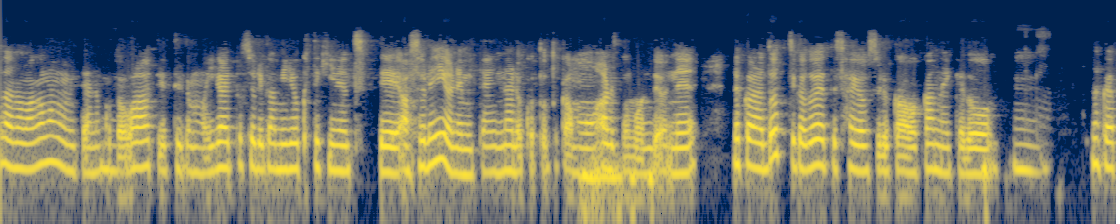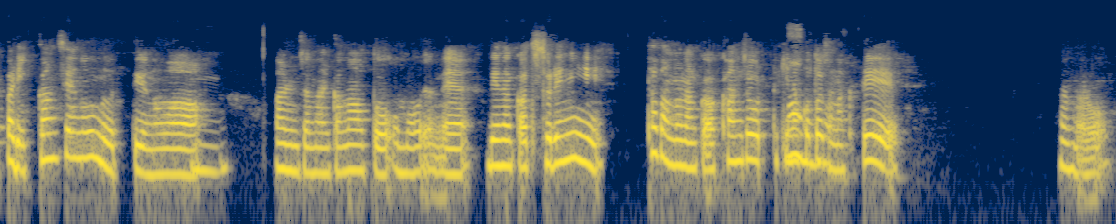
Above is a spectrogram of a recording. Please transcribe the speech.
だのわがままみたいなことをわーって言ってても、意外とそれが魅力的に映って、あ、それいいよねみたいになることとかもあると思うんだよね。だからどっちがどうやって作用するかはわかんないけど、うん。なんかやっぱり一貫性の有無っていうのは、うんあるんじゃないかなと思うよね。で、なんか、あとそれに、ただのなんか感情的なことじゃなくて、なんだろう。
